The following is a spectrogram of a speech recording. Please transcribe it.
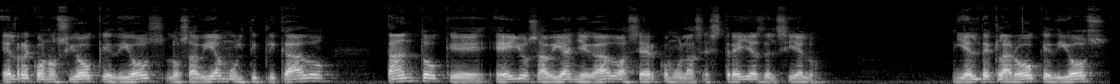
Él reconoció que Dios los había multiplicado tanto que ellos habían llegado a ser como las estrellas del cielo. Y él declaró que Dios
